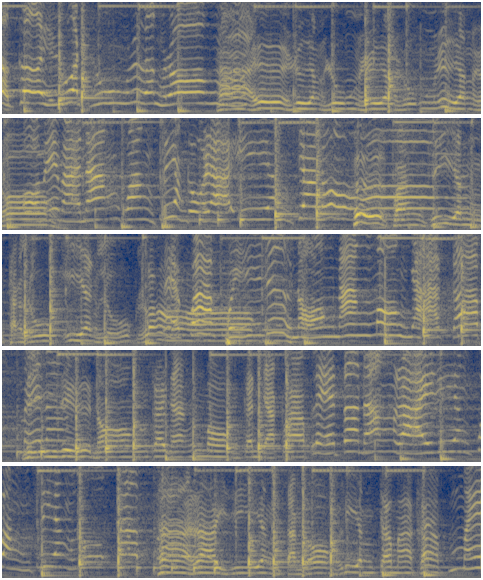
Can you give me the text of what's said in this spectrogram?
อเคยรวดลุงเรื่องรองถ้าเออเรื่องลุงเรื่องลุงเรื่องรอพ่อแม่มานั่งฟังเสียงโดราเอียงจ้าโลเฮ้อฟังเที่ยงทางลูกเอียงลูกล้อแต่ปากผีหรือน้องนางมองอยากกลับแม่พี่นะดื้อน้องก็ยังมองกันอยากหลับเลตานังรายเรียงกวังเสียงลูกกับห้ารายเรียงต่างร้องเลี้ยงก็มาครับแม่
